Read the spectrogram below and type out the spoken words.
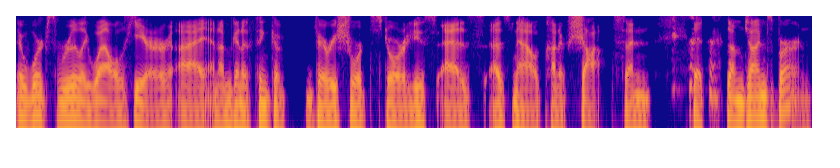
it works really well here. Uh, and I'm going to think of very short stories as, as now kind of shots, and that sometimes burn.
